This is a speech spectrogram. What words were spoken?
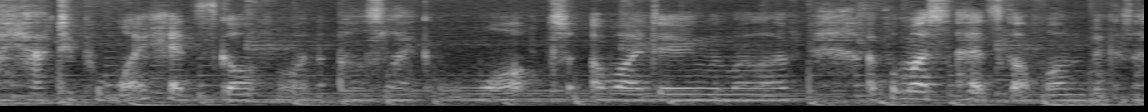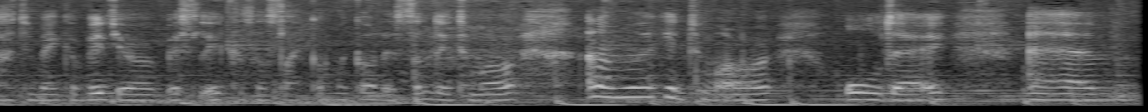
I had to put my headscarf on. I was like, what am I doing with my life? I put my headscarf on because I had to make a video obviously because I was like, oh my god, it's Sunday tomorrow and I'm working tomorrow all day. Um,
